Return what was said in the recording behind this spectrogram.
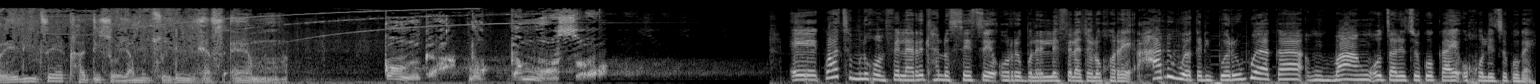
reditse kgatiso ya motsweding fm konka bokamoso eh kwa tshimologong fela re tlhalosetse o re bolelele fela jalo gore ha re bua ka dipuo re bua ka mang o tsaletswe ko kae o goletse ko kae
